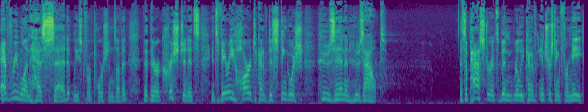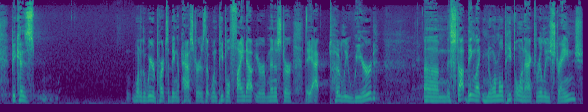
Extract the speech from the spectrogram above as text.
everyone has said, at least for portions of it, that they're a Christian, it's, it's very hard to kind of distinguish who's in and who's out. As a pastor, it's been really kind of interesting for me because one of the weird parts of being a pastor is that when people find out you're a minister, they act totally weird. Um, they stop being like normal people and act really strange.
